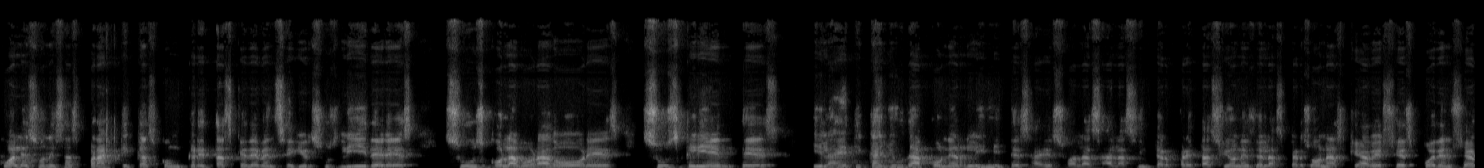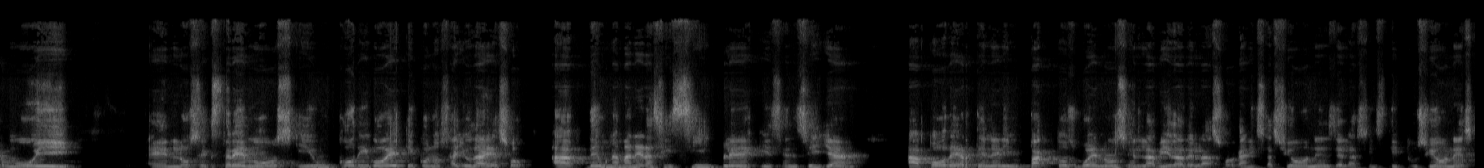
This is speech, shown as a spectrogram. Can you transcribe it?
cuáles son esas prácticas concretas que deben seguir sus líderes, sus colaboradores, sus clientes. Y la ética ayuda a poner límites a eso, a las, interpretaciones de las personas que a veces pueden ser muy en los extremos y un código ético nos ayuda a eso, de una manera así simple y sencilla, a poder tener impactos buenos en la vida de las organizaciones, de las instituciones.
